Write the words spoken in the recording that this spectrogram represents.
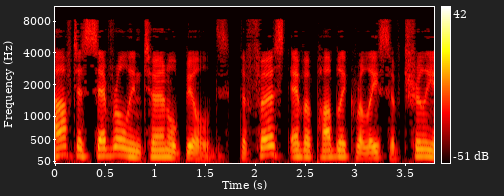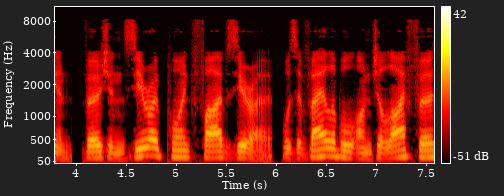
After several internal builds, the first ever public release of Trillian, version 0.50, was available on July 1,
